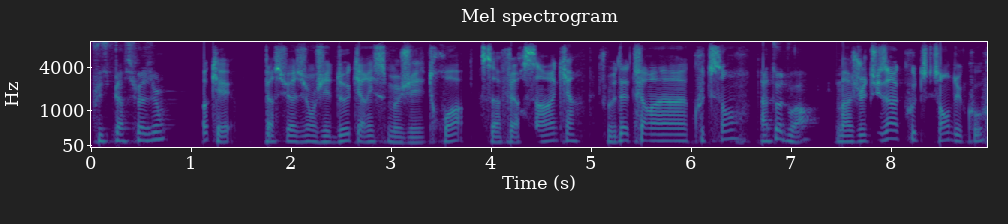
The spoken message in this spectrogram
plus persuasion. Ok. Persuasion G2, charisme G3, ça va faire 5. Je peux peut-être faire un coup de sang? À toi de voir. Bah je vais utiliser un coup de sang du coup.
